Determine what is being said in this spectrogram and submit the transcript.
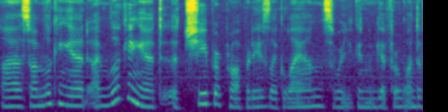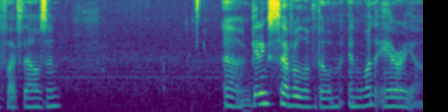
Uh, so I'm looking at I'm looking at uh, cheaper properties like lands where you can get for one to five thousand. Uh, getting several of them in one area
